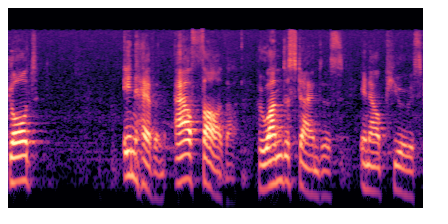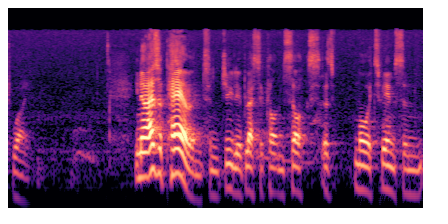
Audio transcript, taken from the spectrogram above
God in heaven, our Father, who understands us in our purest way. You know, as a parent, and Julia bless her cotton socks has more experience than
